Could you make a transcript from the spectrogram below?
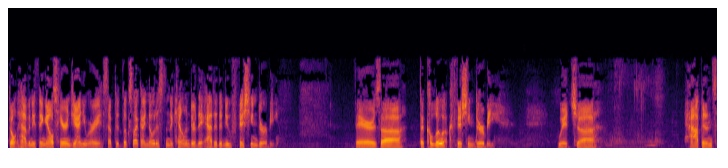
don't have anything else here in January except it looks like I noticed in the calendar they added a new fishing derby. There's uh, the Kalu'ak Fishing Derby, which uh, happens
